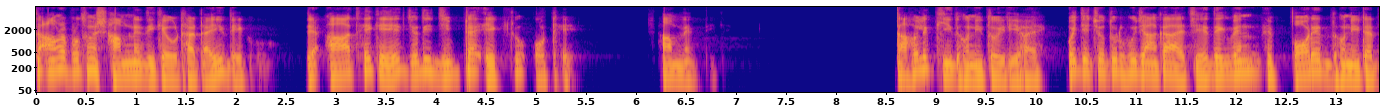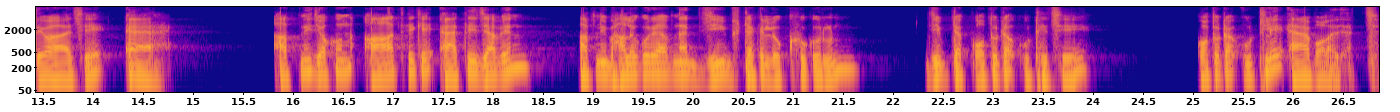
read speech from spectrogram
তা আমরা প্রথমে সামনের দিকে ওঠাটাই দেখব যে আ থেকে যদি জীবটা একটু ওঠে সামনের দিকে, তাহলে কি ধ্বনি তৈরি হয়? ওই যে চতুর্ভুজ আঁকা আছে, দেখবেন পরের ধ্বনিটা দেওয়া আছে, অ্যা। আপনি যখন আ থেকে অ্যাতে যাবেন আপনি ভালো করে আপনার জীবটাকে লক্ষ্য করুন। জীবটা কতটা উঠেছে, কতটা উঠলে অ্যা বলা যাচ্ছে।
